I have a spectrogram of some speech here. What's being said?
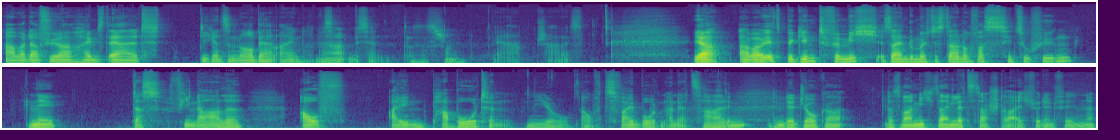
Aber dafür heimst er halt die ganzen Lorbeeren ein. Was Ja. halt ein bisschen Das ist schon. ja, schade ist. Ja, aber jetzt beginnt für mich sein, du möchtest da noch was hinzufügen? Nee. Das Finale auf ein paar Booten. Jo. Auf zwei Booten an der Zahl. Denn, denn der Joker, das war nicht sein letzter Streich für den Film, ne?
